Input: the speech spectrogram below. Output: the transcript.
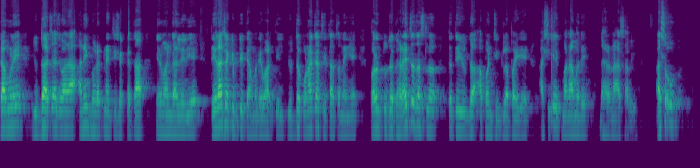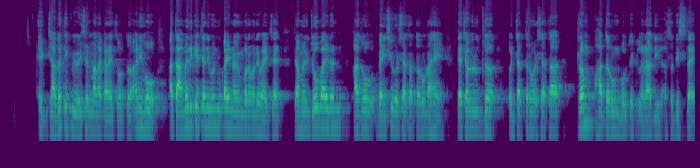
त्यामुळे युद्धाच्या ज्वाळा अनेक भडकण्याची शक्यता निर्माण झालेली आहे. तेलाच्या किमती त्यामध्ये वाढतील. युद्ध कोणाच्याच हिताचं नाही आहे परंतु जर घडायचंच असलं तर ते युद्ध आपण जिंकलं पाहिजे अशी एक मनामध्ये धारणा असावी. असो एक जागतिक विवेचन मला करायचं होतं. आणि हो आता अमेरिकेच्या निवडणुकाही नोव्हेंबरमध्ये व्हायच्या आहेत. त्यामुळे जो बायडन हा जो ब्याऐंशी वर्षाचा तरुण आहे त्याच्याविरुद्ध पंच्याहत्तर वर्षाचा ट्रम्प हा तरुण बहुतेक लढा देईल असं दिसतंय.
